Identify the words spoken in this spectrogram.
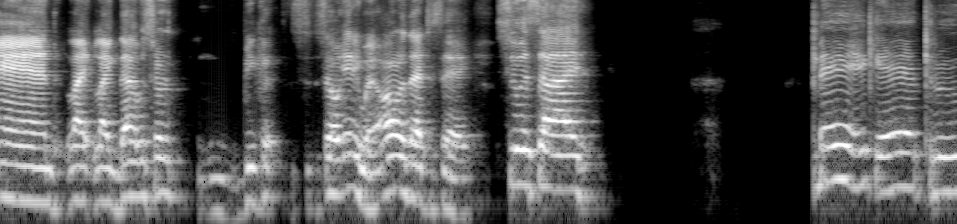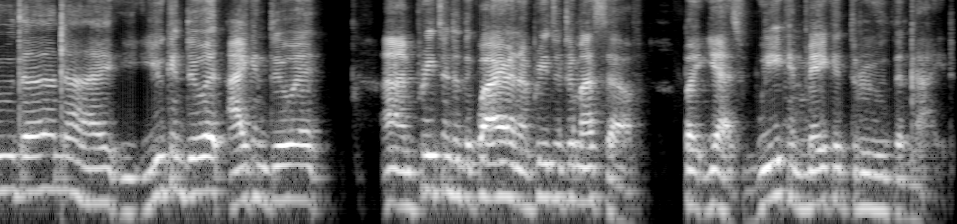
And like like that was her because so anyway, all of that to say, suicide make it through the night. You can do it. I can do it. I'm preaching to the choir and I'm preaching to myself. But yes, we can make it through the night.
